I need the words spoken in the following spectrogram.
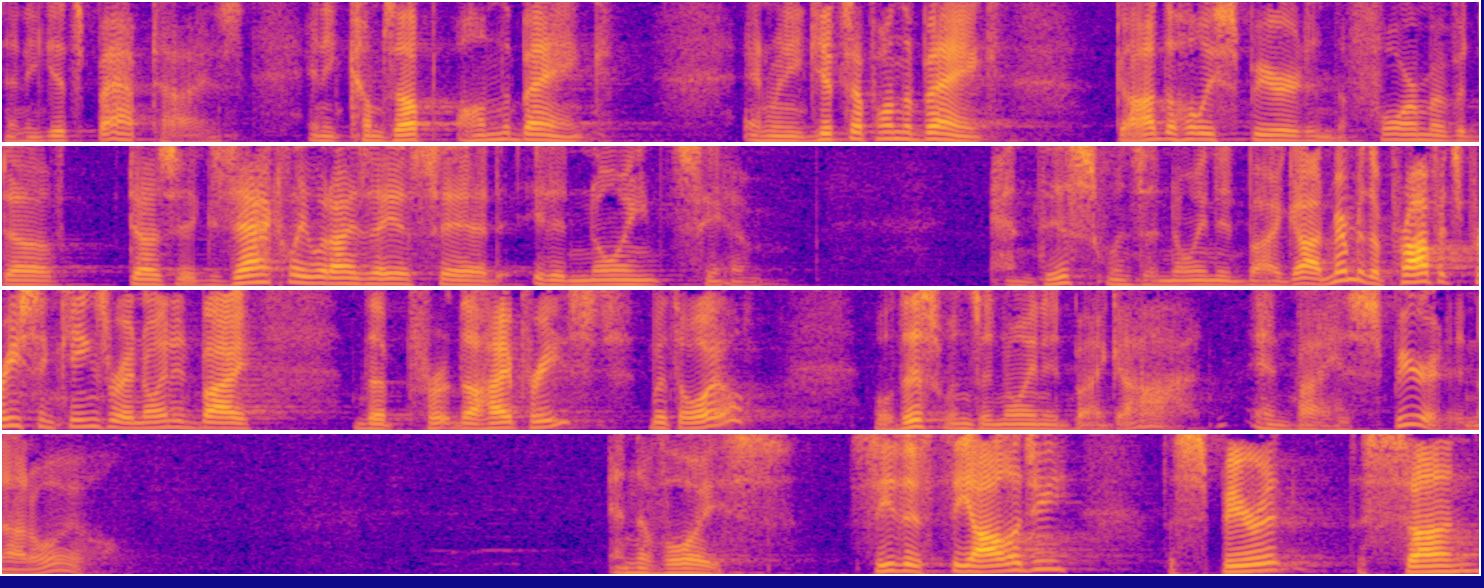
and he gets baptized and he comes up on the bank. And when he gets up on the bank, God the Holy Spirit, in the form of a dove, does exactly what Isaiah said it anoints him. And this one's anointed by God. Remember, the prophets, priests, and kings were anointed by the, the high priest with oil? Well, this one's anointed by God and by his Spirit and not oil and the voice. See the theology? The Spirit, the Son,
